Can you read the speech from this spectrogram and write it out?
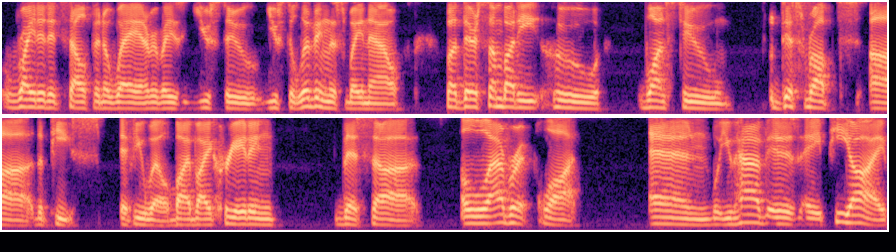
righted itself in a way and everybody's used to used to living this way now. But there's somebody who wants to disrupt uh the peace if you will by by creating this uh elaborate plot and what you have is a PI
